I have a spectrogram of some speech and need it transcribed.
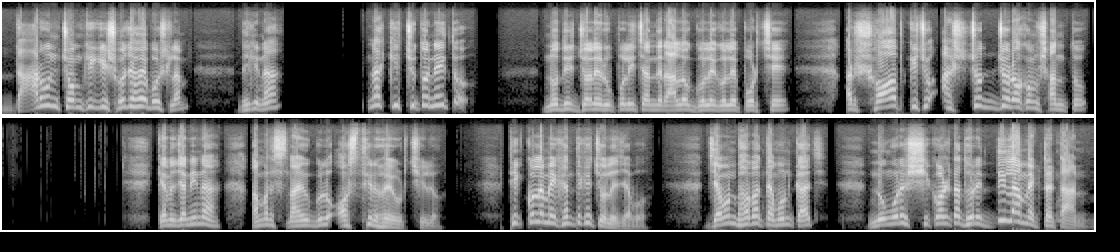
দারুণ চমকে গিয়ে সোজা হয়ে বসলাম। দেখি না না কিচ্ছু তো নেই তো। নদীর জলের উপলি চাঁদের আলো গলে গলে পড়ছে আর সব কিছু আশ্চর্য রকম শান্ত। কেন জানি না, আমার স্নায়ুগুলো অস্থির হয়ে উঠছিল। ঠিক করলাম এখান থেকে চলে যাব। যেমন ভাবা তেমন কাজ। নোঙরের শিকলটা ধরে দিলাম একটা টান।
